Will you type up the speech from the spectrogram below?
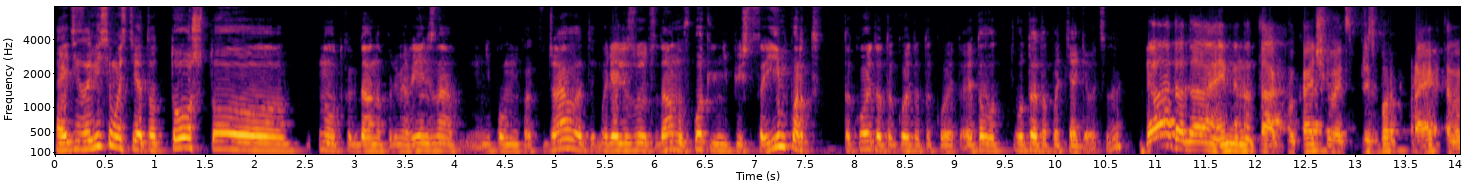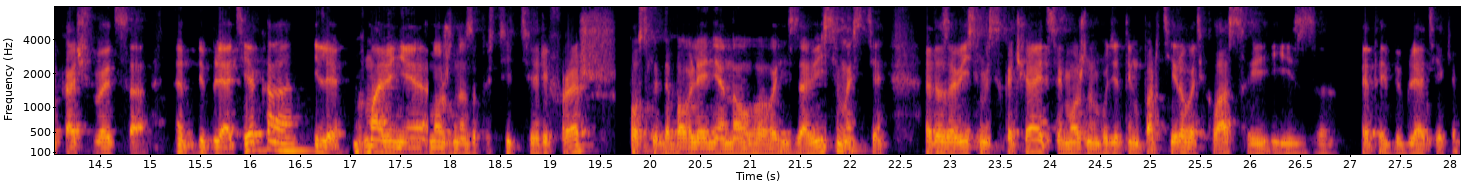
А эти зависимости это то, что, ну, вот когда, например, я не знаю, не помню, как в Java это реализуется, да, но в Kotlin пишется импорт такой-то, такой-то, такой-то. Это вот, вот это подтягивается, да? Да, да, да, именно так. Выкачивается при сборке проекта, выкачивается библиотека, или в Maven можно запустить рефреш после добавления нового из зависимости. Эта зависимость скачается, и можно будет импортировать классы из этой библиотеки.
